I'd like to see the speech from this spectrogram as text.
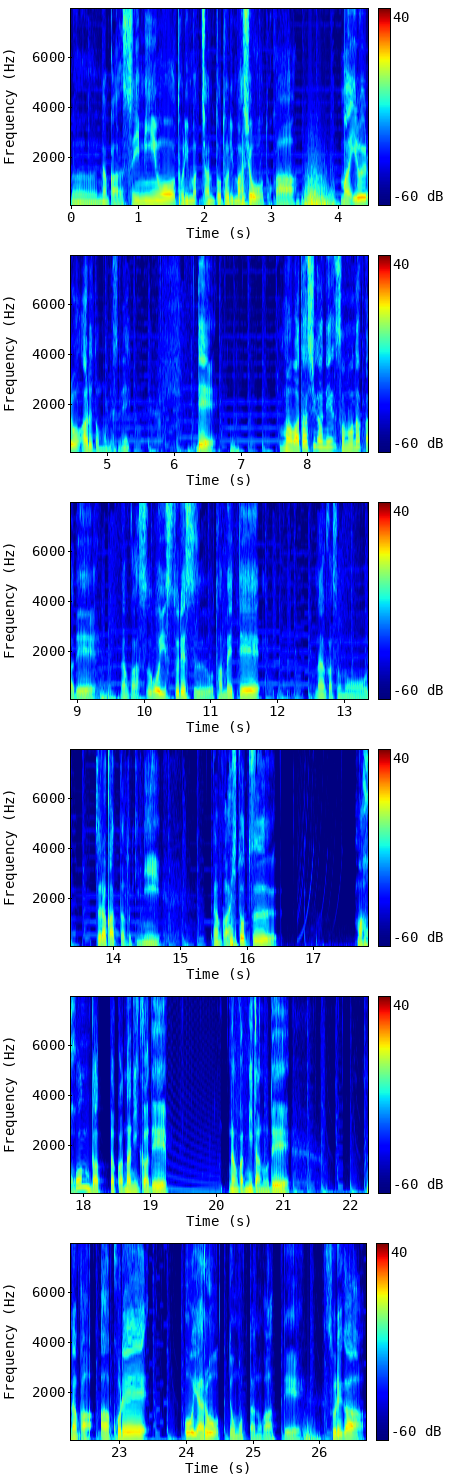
うんなんか睡眠をとり、ま、ちゃんととりましょうとかまあいろいろあると思うんですね。でまあ私がねその中でなんかすごいストレスをためてなんかその辛かった時になんか一つまあ本だったか何かでなんか見たのでなんかあこれをやろうって思ったのがあってそれが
